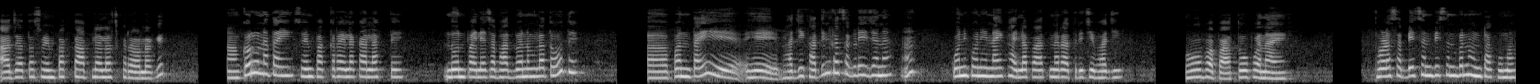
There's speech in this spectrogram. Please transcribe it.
आज आता स्वयंपाक तर आपल्यालाच करावा लागेल. अं, करू ना ताई स्वयंपाक करायला काय लागते? दोन पाल्याचा भात बनवला तर होते. अं, पण ताई हे भाजी खातील का सगळे जण कोणी कोणी नाही खायला पाहत ना रात्रीची भाजी. हो बापा तो पण आहे. थोडासा बेसन बेसन बनवून टाकू मग.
